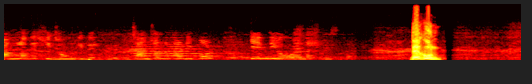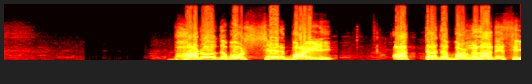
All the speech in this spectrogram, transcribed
বাংলাদেশি জঙ্গিদের রিপোর্ট, কেন্দ্রীয় গোয়েন্দা সংস্থা। দেখুন, ভারতবর্ষের বাইরে, অর্থাৎ বাংলাদেশে,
